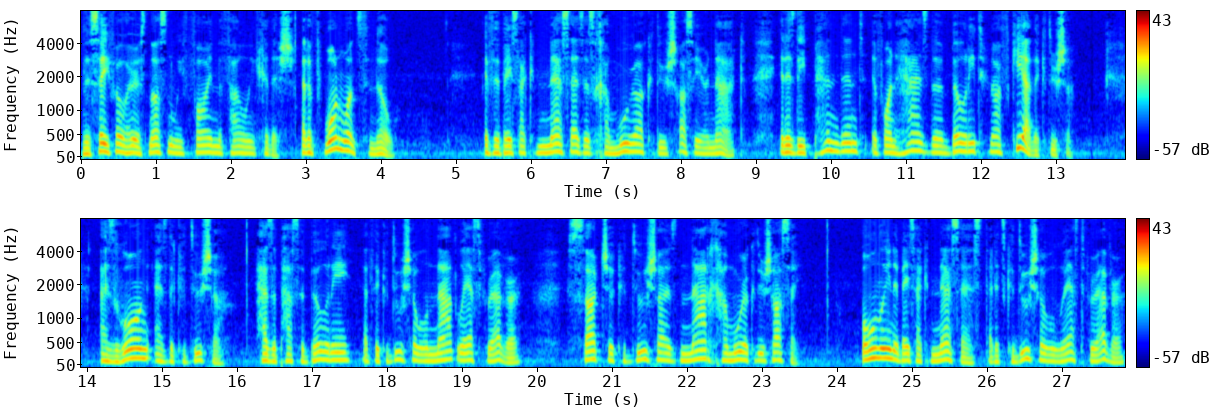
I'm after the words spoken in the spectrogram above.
In the Sefer Lahiris Nasan, we find the following Chiddush that if one wants to know if the Beis HaKnesses is Chamura Kedushasi or not, it is dependent if one has the ability to nafkia the Kedusha. As long as the Kedusha has a possibility that the Kedusha will not last forever, such a Kedusha is not Chamura Kedushasei only in a Beis HaKnesses that its Kedusha will last forever,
